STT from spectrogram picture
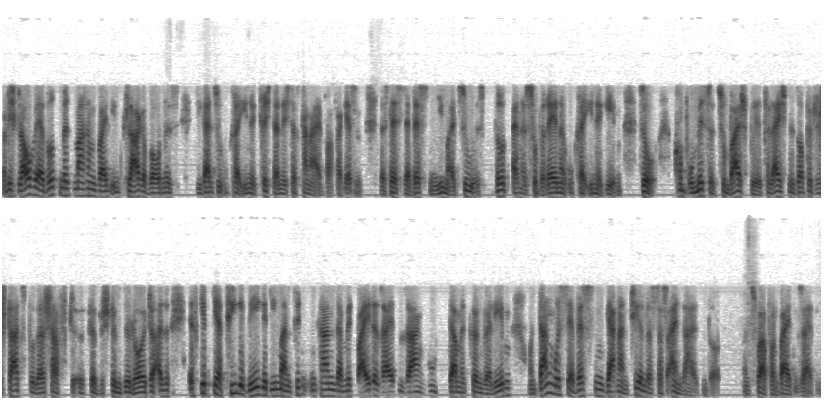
Und ich glaube, er wird mitmachen, weil ihm klar geworden ist, die ganze Ukraine kriegt er nicht. Das kann er einfach vergessen. Das lässt der Westen niemals zu. Es wird eine souveräne Ukraine geben. So, Kompromisse zum Beispiel, vielleicht eine doppelte Staatsbürgerschaft äh, für bestimmte Leute. Also es gibt ja viele Wege, die man finden kann, damit beide Seiten sagen, gut, damit können wir leben. Und dann muss der Westen garantieren, dass das eingehalten wird. Und zwar von beiden Seiten.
